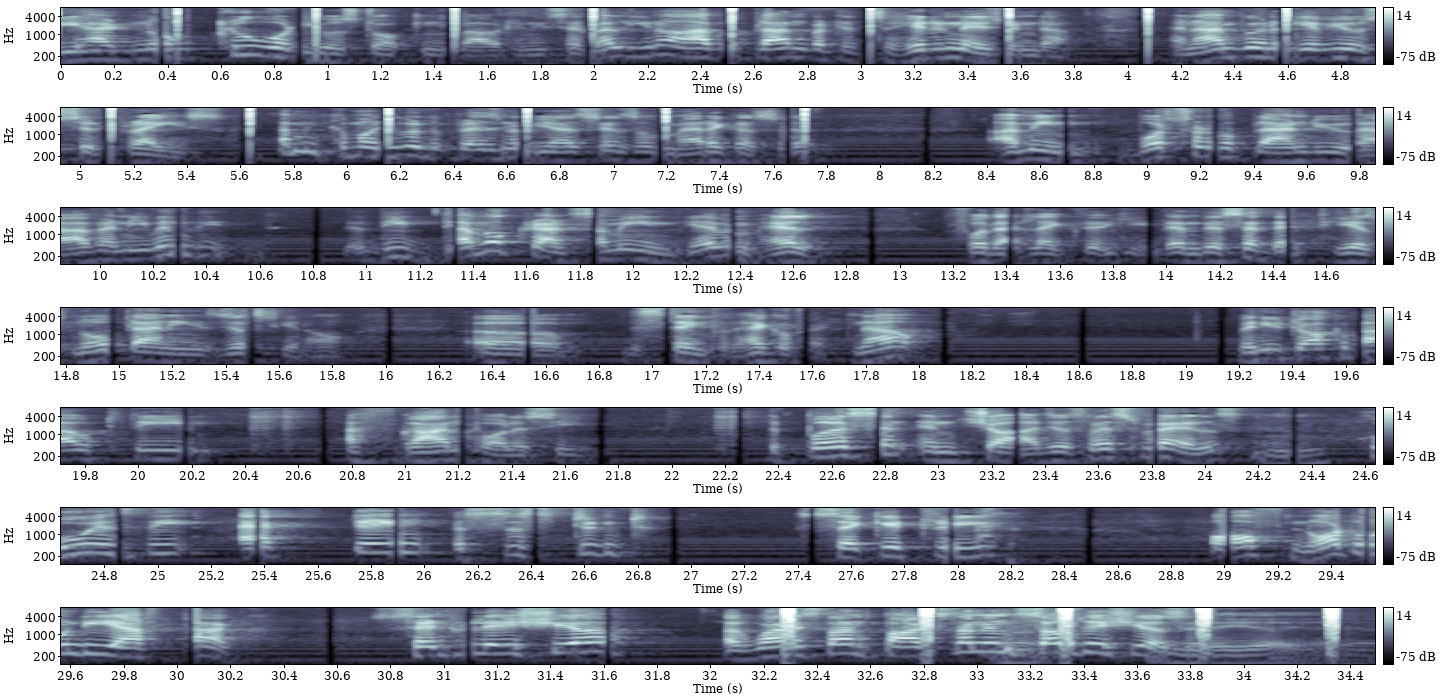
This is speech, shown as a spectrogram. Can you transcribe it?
He had no clue what he was talking about, and he said, "Well, you know, I have a plan, but it's a hidden agenda, and I'm going to give you a surprise." I mean, come on, you're the president of the United States of America, sir. I mean, what sort of a plan do you have? And even the the Democrats, I mean, gave him hell for that. Like, and they said that he has no planning; he's just, you know, uh, saying for the heck of it. Now, when you talk about the Afghan policy, the person in charge is Ms. Wells, who is the acting assistant secretary of not only AfPak, Central Asia, Afghanistan, Pakistan, and South Asia. Yeah, yeah, yeah.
